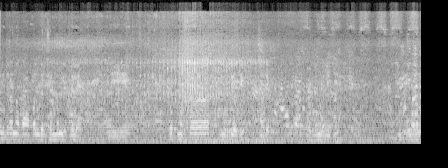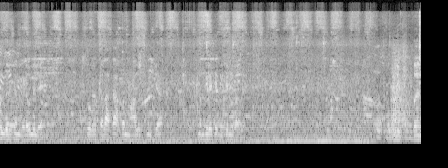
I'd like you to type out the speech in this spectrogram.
चला मित्रांनो आता आपण दर्शन पण घेतलेलं आहे. आणि खूप मस्त मूर्ती होती मध्ये बजरंगबलीची तुम्हाला पण दर्शन घडवलेलं आहे. सो चला आता आपण महालक्ष्मीच्या मंदिराच्या दिशेने जाऊया. पब्लिक पण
